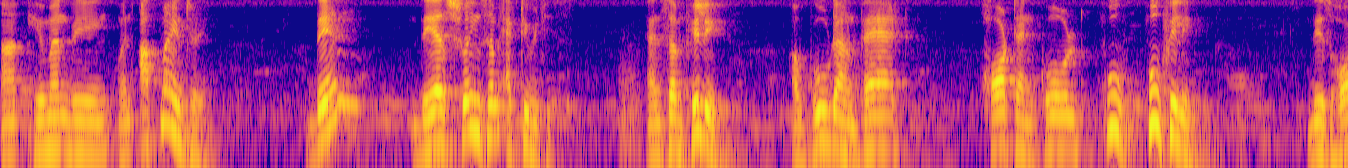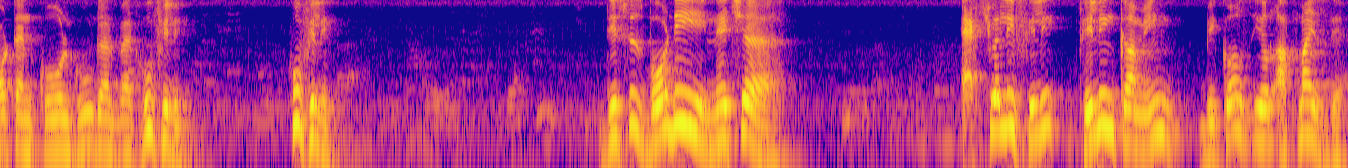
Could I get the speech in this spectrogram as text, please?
uh, human being, when Atma entering, then they are showing some activities and some feeling. of good and bad, hot and cold. Who, who feeling? This hot and cold, good or bad, who feeling? Who feeling? This is body, nature. Actually feeling, feeling coming because your Atma is there.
